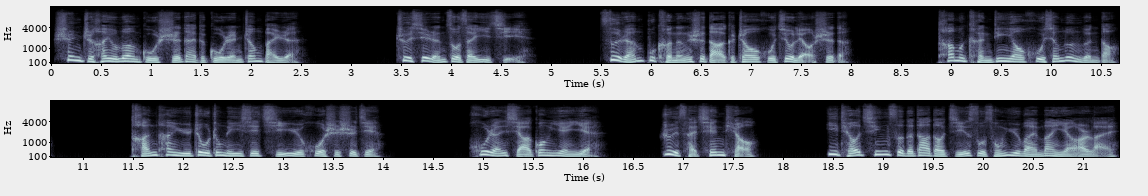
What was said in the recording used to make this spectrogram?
甚至还有乱古时代的古人张白人，这些人坐在一起，自然不可能是打个招呼就了事的，他们肯定要互相论论道，谈谈宇宙中的一些奇遇或是事件。忽然，霞光艳艳，瑞彩千条，一条青色的大道急速从域外蔓延而来，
